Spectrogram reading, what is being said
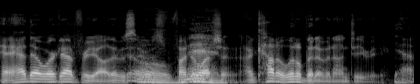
How'd that work out for y'all? It was, it was Oh, fun man. to watch it. I caught a little bit of it on TV. Yeah,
